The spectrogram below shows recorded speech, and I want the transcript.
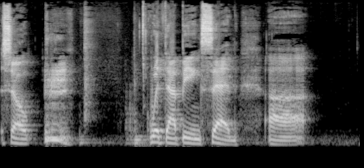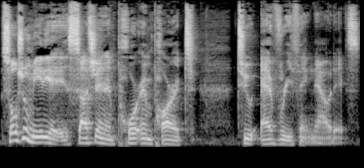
so, with that being said, uh, social media is such an important part to everything nowadays.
